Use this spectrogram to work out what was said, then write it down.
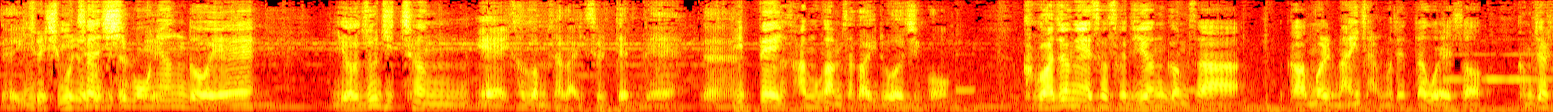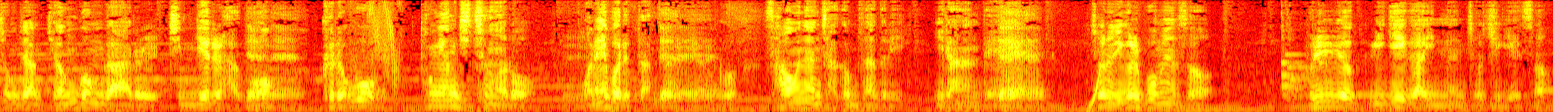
네, 2015 2015년도에 여주지청에 서검사가 있을 때인데, 네. 이때 사무감사가 이루어지고, 그 과정에서 서지현 검사가 뭘 많이 잘못했다고 해서 검찰총장 경공가를 징계를 하고, 네네. 그러고 통영지청으로 보내버렸단 네. 말이에요. 그 4, 5년 차 검사들이 일하는데 네. 저는 이걸 보면서 권력 위계가 있는 조직에서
